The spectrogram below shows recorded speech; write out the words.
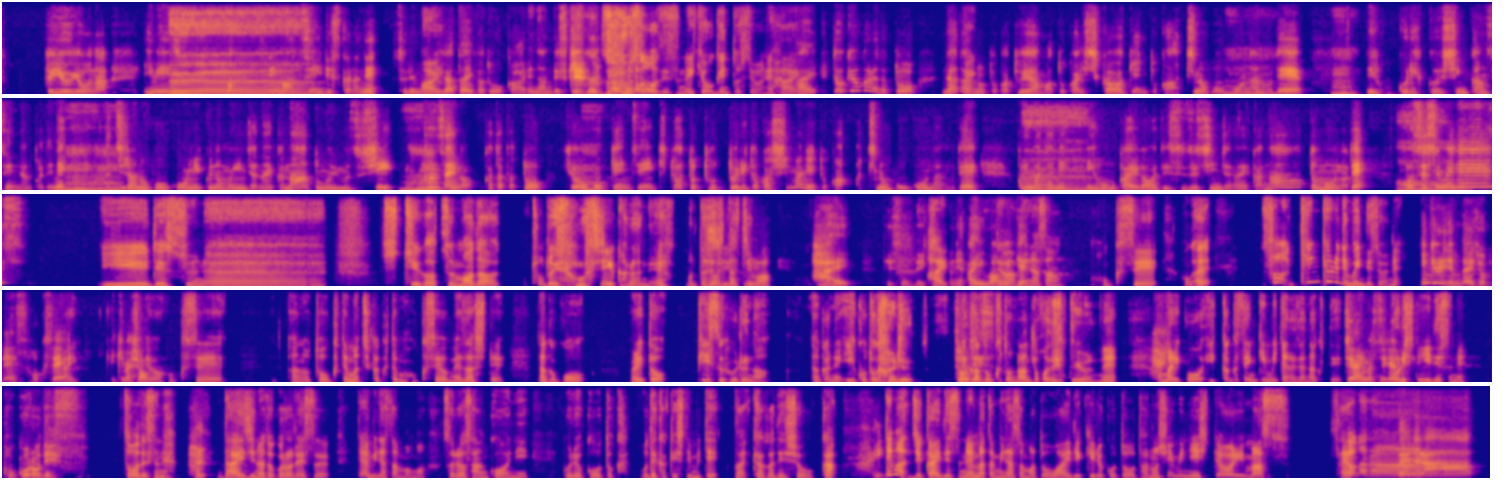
というようなイメージ。へまあ、ー。今暑いですからね。それもありがたいかどうかあれなんですけれど。も、そうそうですね。表現としてはね。はい、はい、東京からだと長野とか富山とか石川県とかあっちの方向なので,、うん。で北陸新幹線なんかでね、うんうんあちらの方向に行くのもいいんじゃないかなと思いますし、うん。関西の方だと兵庫県全域とあと鳥取とか島根とかあっちの方向なのでこれまたね日本海側で涼しいんじゃないかなと思うのでおすすめです。いいですね。7月まだちょっと忙しいからね、私たちは。はいですので、はいね、合間を見て皆さん、北西、ほえ？そう、近距離でもいいんですよね。近距離でも大丈夫です北西、はい行きましょうで。は北西、あの遠くても近くても北西を目指して、なんかこう、割とピースフルな、なんかね、いいことがある、家族となんとかでっていうね、あんまりこう、一攫千金みたいなのじゃなくて、違います違いますほっこりしていいですね。心です。そうですね。はい大事なところです。では皆様もそれを参考にご旅行とかお出かけしてみてはいかがでしょうか。はいでは次回ですね、また皆様とお会いできることを楽しみにしております。さようなら。さよなら。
